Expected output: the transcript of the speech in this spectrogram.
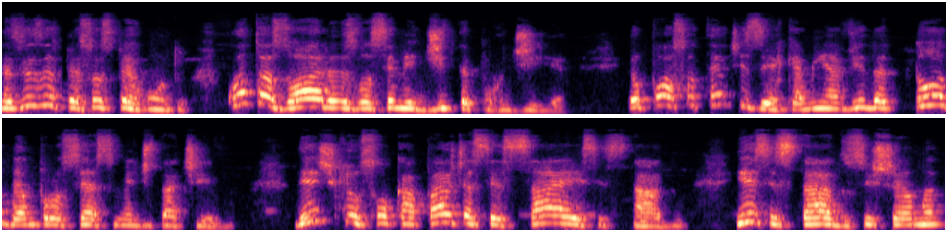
Às vezes as pessoas perguntam: quantas horas você medita por dia? Eu posso até dizer que a minha vida toda é um processo meditativo, desde que eu sou capaz de acessar esse estado. E esse estado se chama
